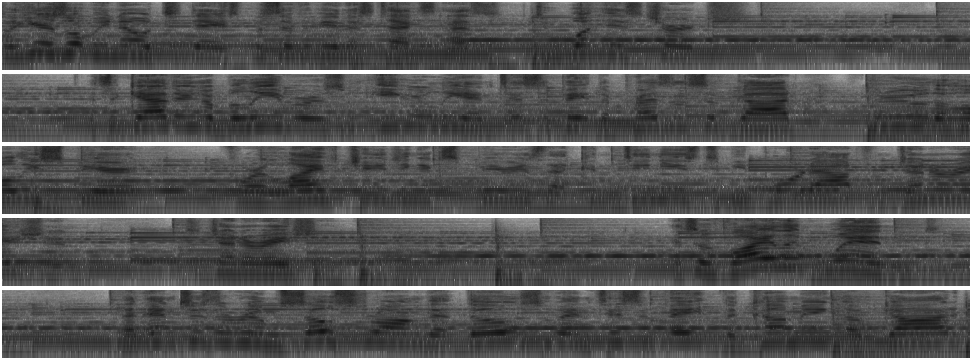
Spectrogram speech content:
So here's what we know today, specifically in this text, as to what is church. It's a gathering of believers who eagerly anticipate the presence of God through the Holy Spirit for a life changing experience that continues to be poured out from generation to generation. It's a violent wind that enters the room so strong that those who anticipate the coming of God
